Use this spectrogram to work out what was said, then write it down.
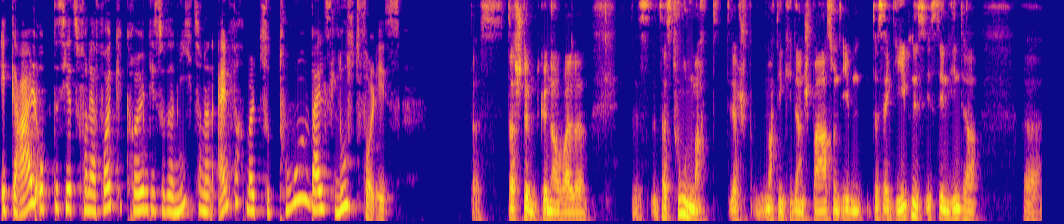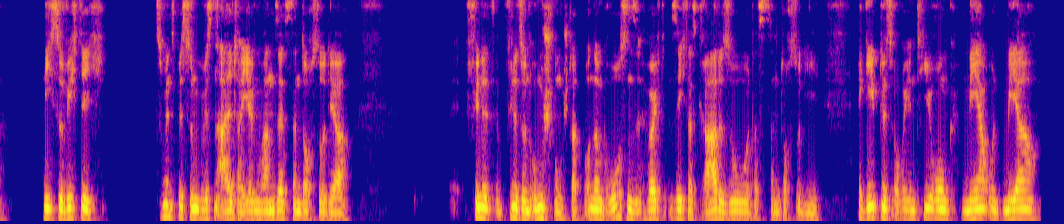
egal ob das jetzt von Erfolg gekrönt ist oder nicht, sondern einfach mal zu tun, weil es lustvoll ist. Das, das stimmt, genau, weil äh, das, das Tun macht, der, macht den Kindern Spaß und eben das Ergebnis ist denen hinter äh, nicht so wichtig, zumindest bis zu einem gewissen Alter. Irgendwann setzt dann doch so der, findet, findet so ein Umschwung statt. Bei unserem Großen höre ich, sehe ich das gerade so, dass dann doch so die Ergebnisorientierung mehr und mehr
